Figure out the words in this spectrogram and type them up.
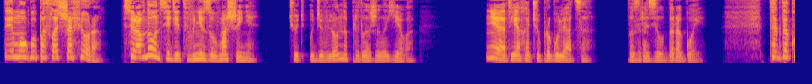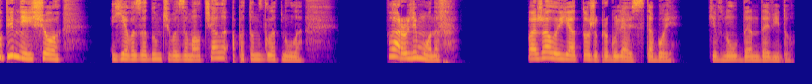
ты мог бы послать шофера. Все равно он сидит внизу в машине», — чуть удивленно предложила Ева. «Нет, я хочу прогуляться», — возразил дорогой. «Тогда купи мне еще...» Ева задумчиво замолчала, а потом сглотнула. «Пару лимонов». «Пожалуй, я тоже прогуляюсь с тобой», — кивнул Дэн Давиду.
